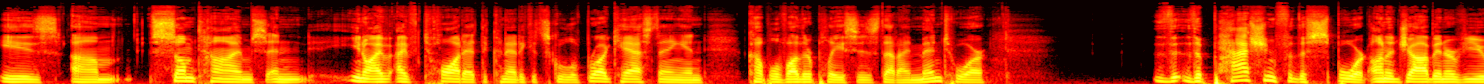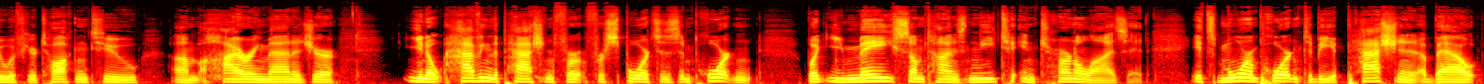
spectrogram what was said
is um, sometimes, and you know, I've, I've taught at the Connecticut School of Broadcasting and a couple of other places that I mentor. The, the passion for the sport on a job interview, if you're talking to um, a hiring manager, you know, having the passion for, for sports is important but you may sometimes need to internalize it. It's more important to be passionate about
